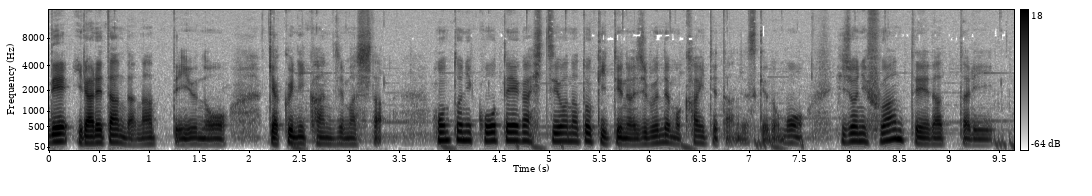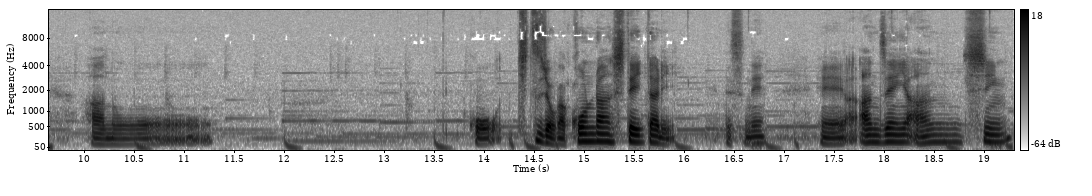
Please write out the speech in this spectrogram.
でいられたんだなっていうのを逆に感じました。本当に皇帝が必要な時っていうのは自分でも書いてたんですけども非常に不安定だったりあのこう秩序が混乱していたりですね、えー、安全や安心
